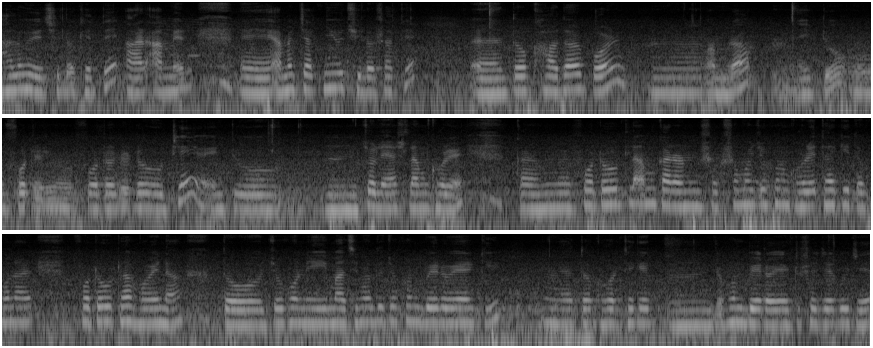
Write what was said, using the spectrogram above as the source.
ভালো হয়েছিল খেতে। আর আমের আমের চাটনিও ছিল সাথে। তো খাওয়া দাওয়ার পর আমরা একটু ফটো ফটো টটো উঠে একটু চলে আসলাম ঘরে। কারণ ফটো উঠলাম কারণ সবসময় যখন ঘরে থাকি তখন আর ফটো ওঠা হয় না। তো যখন এই মাঝে মধ্যে যখন বেরোয় আর কি তো ঘর থেকে যখন বেরোয় একটু সেজে গুজে,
